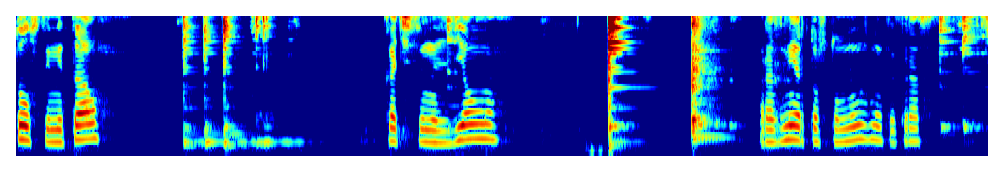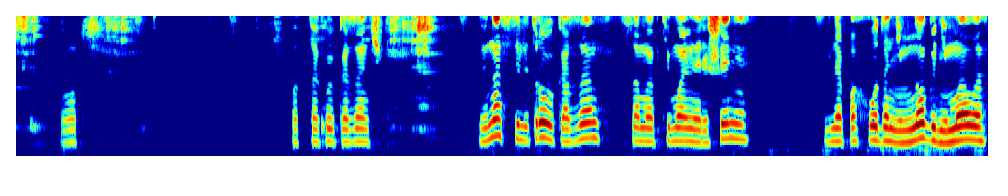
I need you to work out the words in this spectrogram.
толстый металл. Качественно сделано. Размер то, что нужно, как раз вот под такой казанчик. 12-литровый казан. Самое оптимальное решение для похода. Ни много, ни мало.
